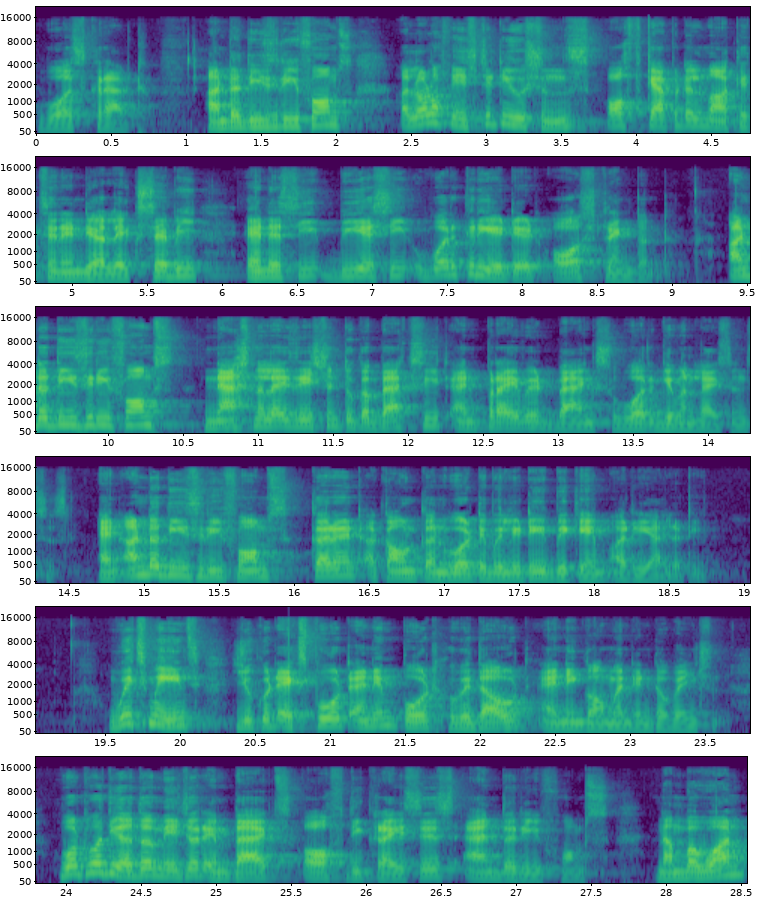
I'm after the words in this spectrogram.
was scrapped. Under these reforms, a lot of institutions of capital markets in India like SEBI, NSE, BSE were created or strengthened. Under these reforms, nationalization took a backseat and private banks were given licenses. And under these reforms, current account convertibility became a reality. Which means you could export and import without any government intervention. What were the other major impacts of the crisis and the reforms? Number one,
